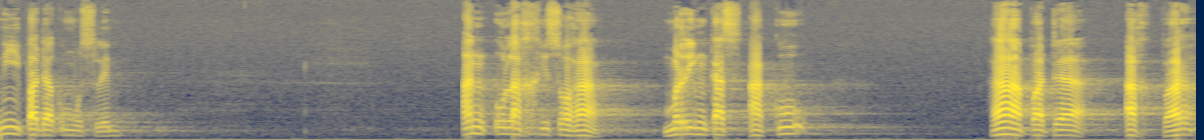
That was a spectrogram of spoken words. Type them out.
ni padaku muslim an ulakhisoha meringkas aku ha pada akhbar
